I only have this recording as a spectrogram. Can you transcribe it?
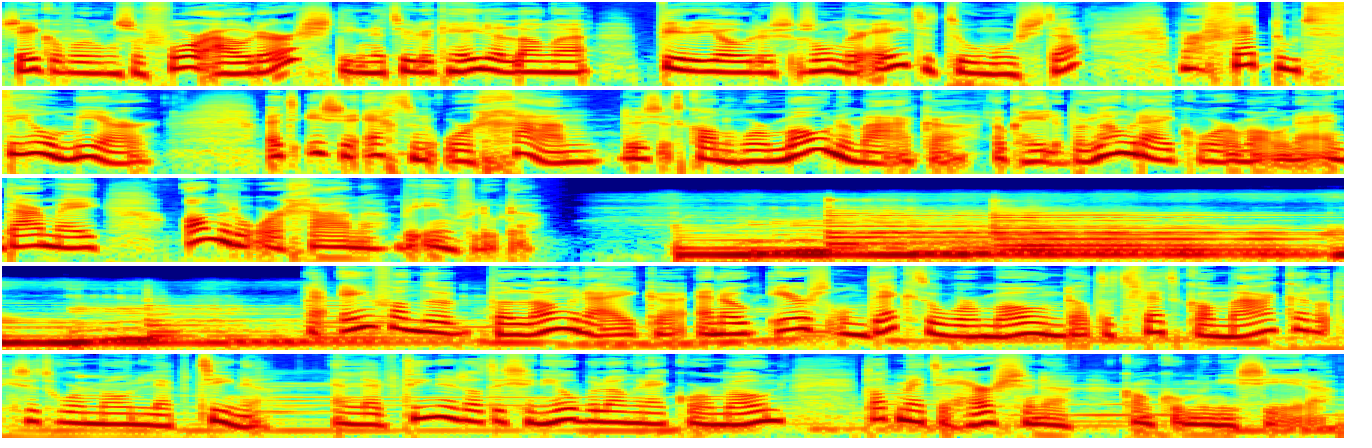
Zeker voor onze voorouders, die natuurlijk hele lange periodes zonder eten toe moesten. Maar vet doet veel meer. Het is echt een orgaan, dus het kan hormonen maken, ook hele belangrijke hormonen, en daarmee andere organen beïnvloeden. Een van de belangrijke en ook eerst ontdekte hormoon dat het vet kan maken, dat is het hormoon leptine. En leptine dat is een heel belangrijk hormoon dat met de hersenen kan communiceren.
